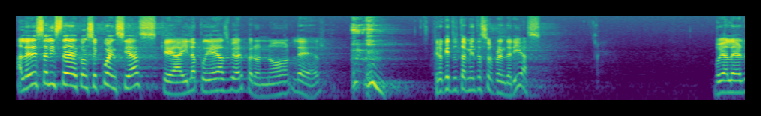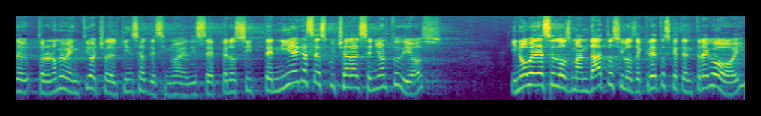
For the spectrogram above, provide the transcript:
Al leer esta lista de consecuencias, que ahí la pudieras ver, pero no leer, creo que tú también te sorprenderías. Voy a leer Deuteronomio 28 del 15 al 19. Dice, pero si te niegas a escuchar al Señor tu Dios y no obedeces los mandatos y los decretos que te entrego hoy,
